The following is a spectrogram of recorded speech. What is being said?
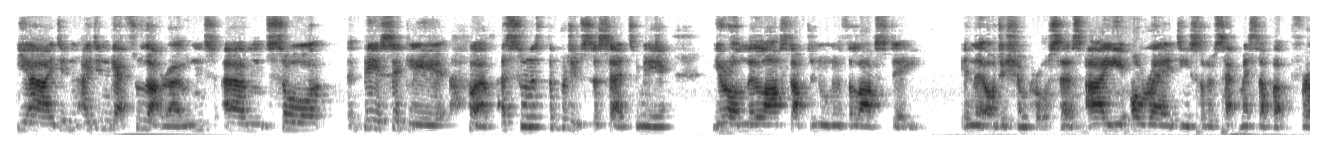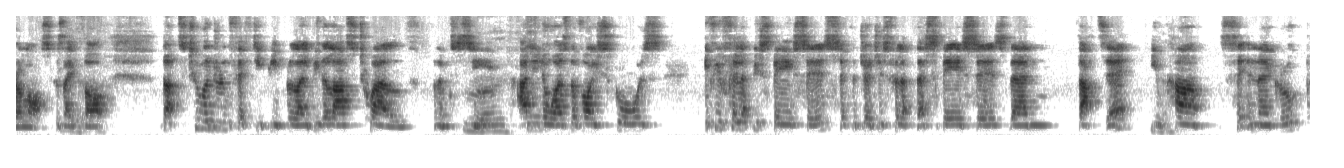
Yeah i didn't i didn't get through that round um, so basically well as soon as the producer said to me you're on the last afternoon of the last day in the audition process i already sort of set myself up for a loss because i Yeah. thought that's 250 people i'll be the last 12 for them to see Right. and you know as the voice goes if you fill up your spaces if the judges fill up their spaces then that's it you Yeah. can't sit in their group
